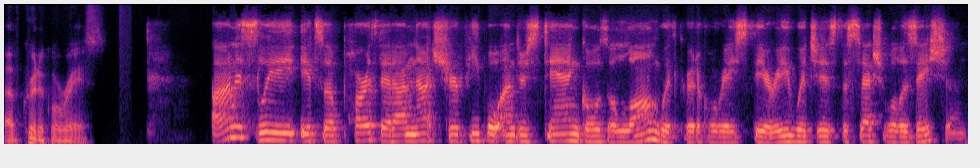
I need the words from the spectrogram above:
of critical race honestly it's a part that i'm not sure people understand goes along with critical race theory which is the sexualization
